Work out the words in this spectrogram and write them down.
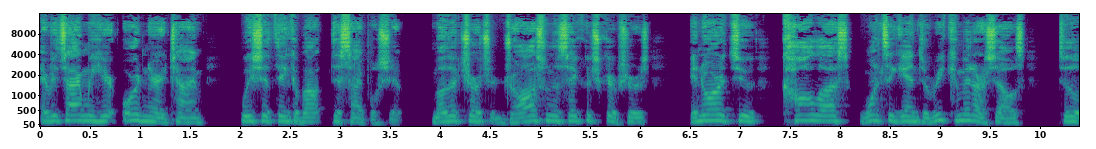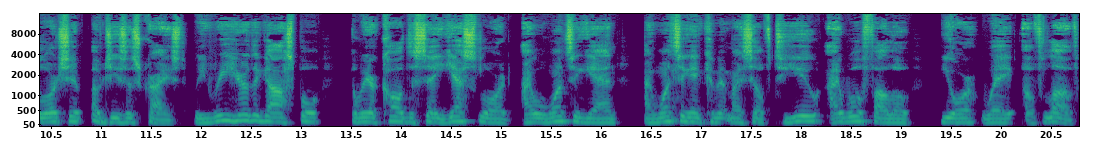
Every time we hear ordinary time, we should think about discipleship. Mother Church draws from the sacred scriptures in order to call us once again to recommit ourselves to the Lordship of Jesus Christ. We rehear the gospel and we are called to say, Yes, Lord, I will once again, I once again commit myself to you. I will follow your way of love.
